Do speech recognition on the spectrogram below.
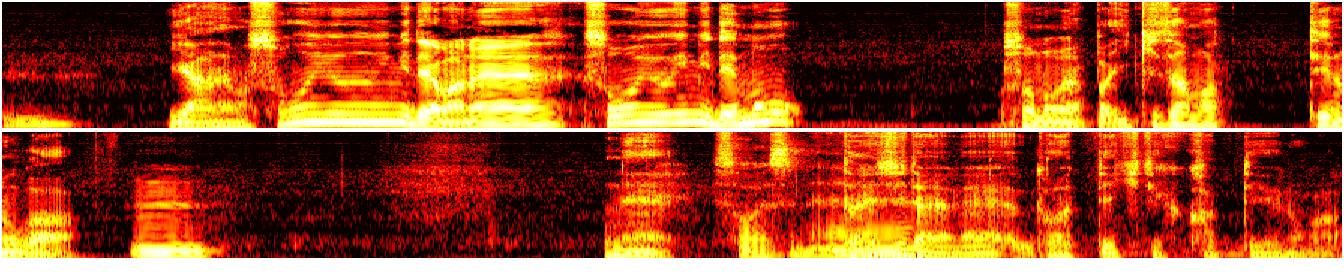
うん。いやでもそういう意味ではねそういう意味でもそのやっぱ生き様っていうのがうん。ね。そうですね。大事だよね、どうやって生きていくかっていうのが。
